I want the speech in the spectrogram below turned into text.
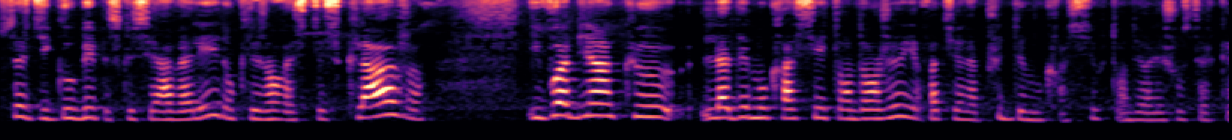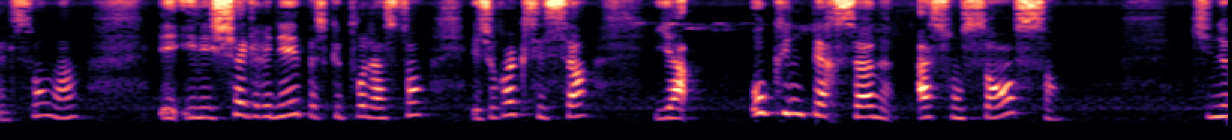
Ça, je dis gober parce que c'est avaler, donc les gens restent esclaves. Ils voient bien que la démocratie est en danger. En fait, il n'y en a plus de démocratie, autant dire les choses telles qu'elles sont. Hein. Et il est chagriné parce que pour l'instant, et je crois que c'est ça, il n'y a aucune personne, à son sens, qui, ne,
